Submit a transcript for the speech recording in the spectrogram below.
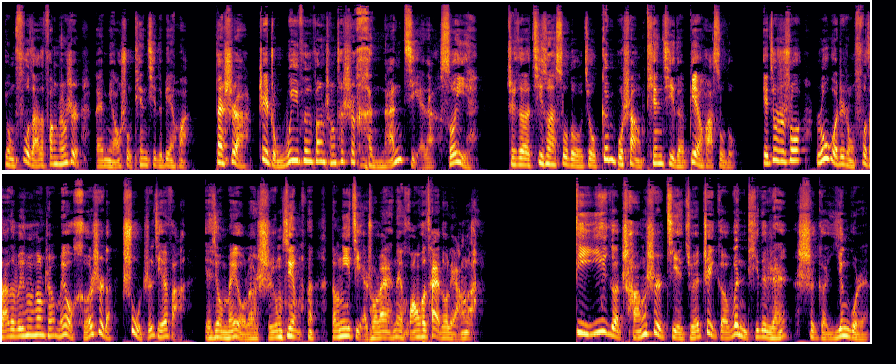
用复杂的方程式来描述天气的变化。但是啊，这种微分方程它是很难解的，所以这个计算速度就跟不上天气的变化速度。也就是说，如果这种复杂的微分方程没有合适的数值解法，也就没有了实用性。等你解出来，那黄花菜都凉了。第一个尝试解决这个问题的人是个英国人，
